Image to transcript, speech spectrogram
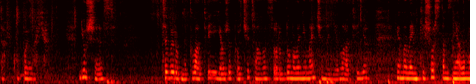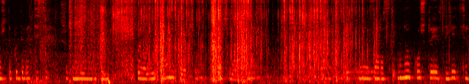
Так, купила я. Дюшес. Це виробник Латвії, я вже прочитала. 40 думала Німеччина, ні, Латвія. Я маленький шорс там зняла, можете подивитися, що там є в. Купила вулкані печиво, Латвія. Е, Зараз воно коштує, здається,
